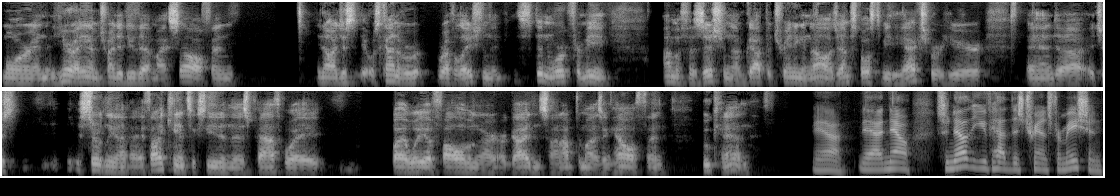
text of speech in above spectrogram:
more. And here I am trying to do that myself. And you know, I just, it was kind of a revelation that this didn't work for me. I'm a physician. I've got the training and knowledge. I'm supposed to be the expert here, and uh, it just certainly if I can't succeed in this pathway by way of following our, our guidance on optimizing health, then who can? Yeah. Yeah. Now, so now that you've had this transformation,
